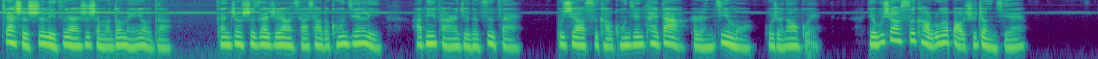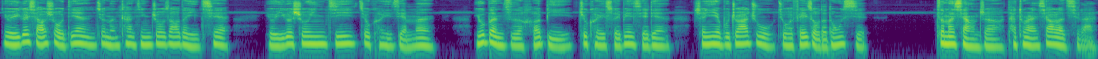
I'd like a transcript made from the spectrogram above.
驾驶室里自然是什么都没有的，但正是在这样小小的空间里，阿斌反而觉得自在，不需要思考空间太大惹人寂寞或者闹鬼，也不需要思考如何保持整洁。有一个小手电就能看清周遭的一切，有一个收音机就可以解闷，有本子和笔就可以随便写点深夜不抓住就会飞走的东西。这么想着，他突然笑了起来。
